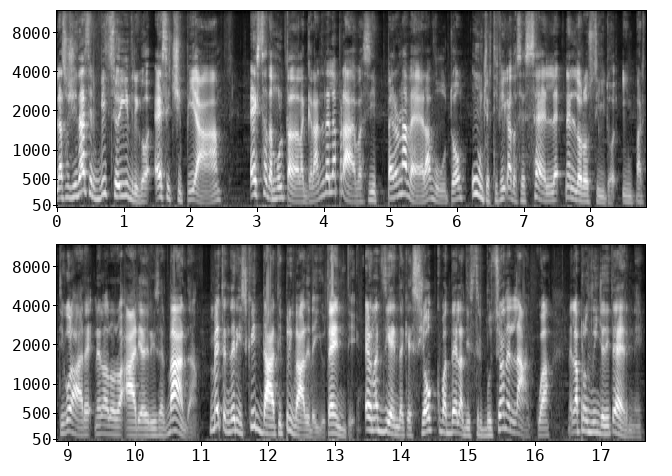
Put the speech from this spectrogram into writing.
La società servizio idrico SCPA è stata multata dalla Grande della Privacy per non aver avuto un certificato SSL nel loro sito, in particolare nella loro area riservata, mettendo a rischio i dati privati degli utenti. È un'azienda che si occupa della distribuzione dell'acqua nella provincia di Terni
